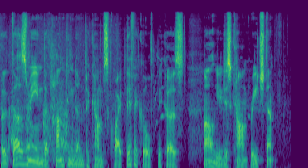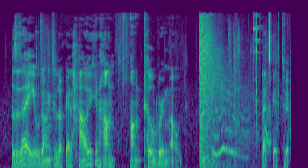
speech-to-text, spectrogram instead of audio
but it does mean that hunting them becomes quite difficult because, well, you just can't reach them. So today we're going to look at how you can hunt on Pilgrim mode. Let's get to it.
